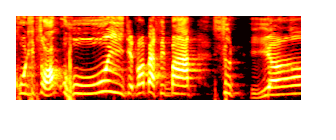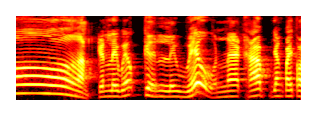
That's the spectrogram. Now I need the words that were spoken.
คูณ12โอ้โห780บาท สุดยอดเกินเลเวลเกินเลเวลนะครับ ยังไปต่อ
